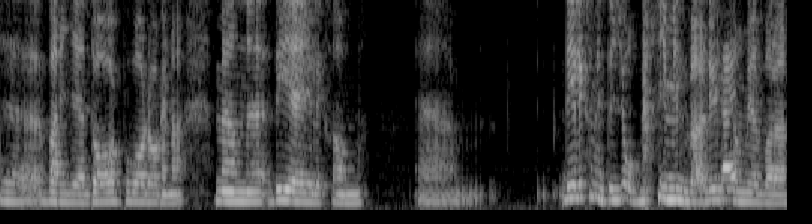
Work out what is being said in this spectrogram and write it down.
eh varje dag på vardagarna. Men eh, det är ju liksom... Eh, det är liksom inte jobb i min värld. Det är liksom mer bara...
